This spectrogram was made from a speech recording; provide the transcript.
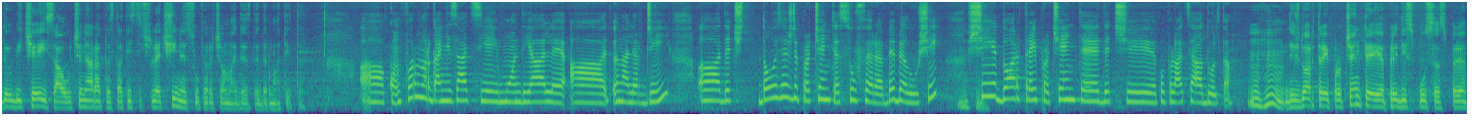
de obicei, sau ce ne arată statisticile, cine suferă cel mai des de dermatită? Conform Organizației Mondiale a, în alergii, deci 20% suferă bebelușii uh -huh. și doar 3% deci populația adultă. Mm -hmm. Deci doar 3% e predispusă spre...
